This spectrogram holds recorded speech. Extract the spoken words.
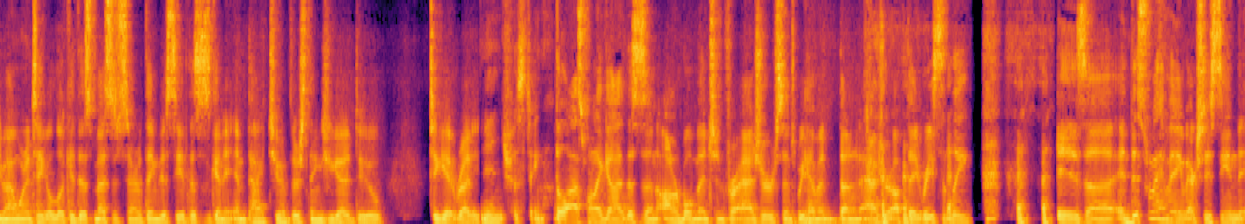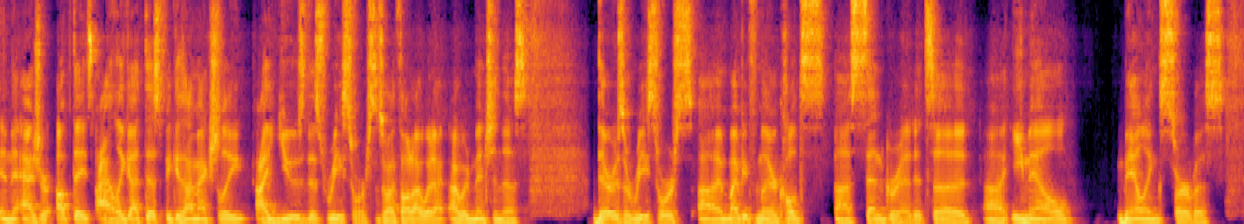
You might want to take a look at this message center thing to see if this is going to impact you, if there's things you got to do to get ready. Interesting. The last one I got, this is an honorable mention for Azure since we haven't done an Azure update recently, is uh, and this one I haven't even actually seen in the Azure updates. I only got this because I'm actually I use this resource, and so I thought I would I would mention this there is a resource, uh, it might be familiar, called uh, SendGrid. It's a uh, email mailing service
